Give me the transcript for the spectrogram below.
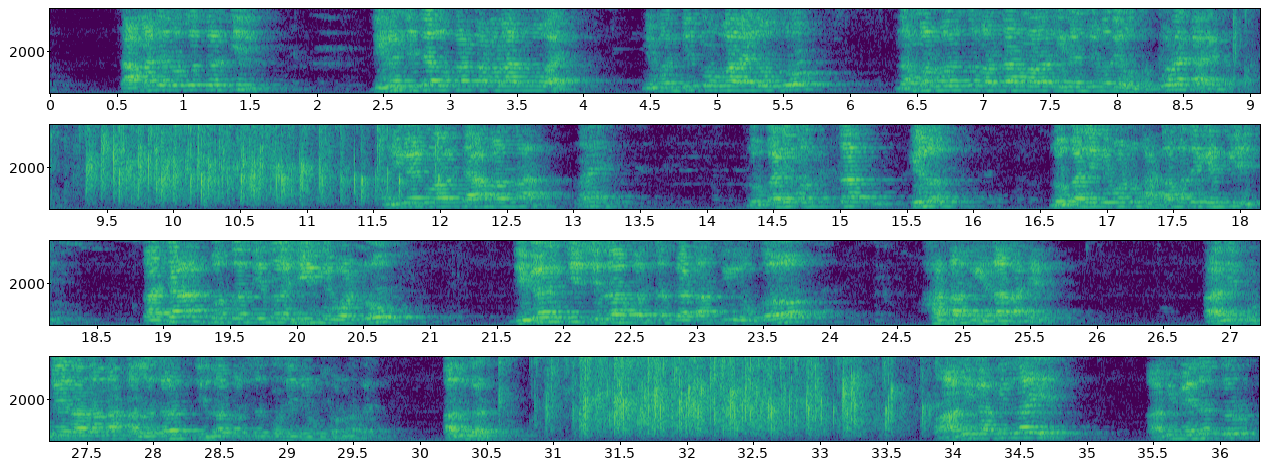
सामान्य लोक करतील. धीरजीच्या लोकांचा मला अनुभव आहे. मी वंचित उभा राहिलो होतो. नंबर वनचं मतदान मला धीरजी मध्ये होतं. कोणा कार्यकर्ता? मी काही कोणाला चहा मारला नाही. लोकांनी मतदान केलं. लोकांनी निवडणूक हातामध्ये घेतली. तशाच पद्धतीनं ही निवडणूक दिगांची जिल्हा परिषद गटातली लोक हातात घेणार आहेत. आणि कुठे राहणारा अलगद जिल्हा परिषदमध्ये नेऊन ठेवणार आहेत. अलगद आम्ही गाफील नाही आम्ही मेहनत करू.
